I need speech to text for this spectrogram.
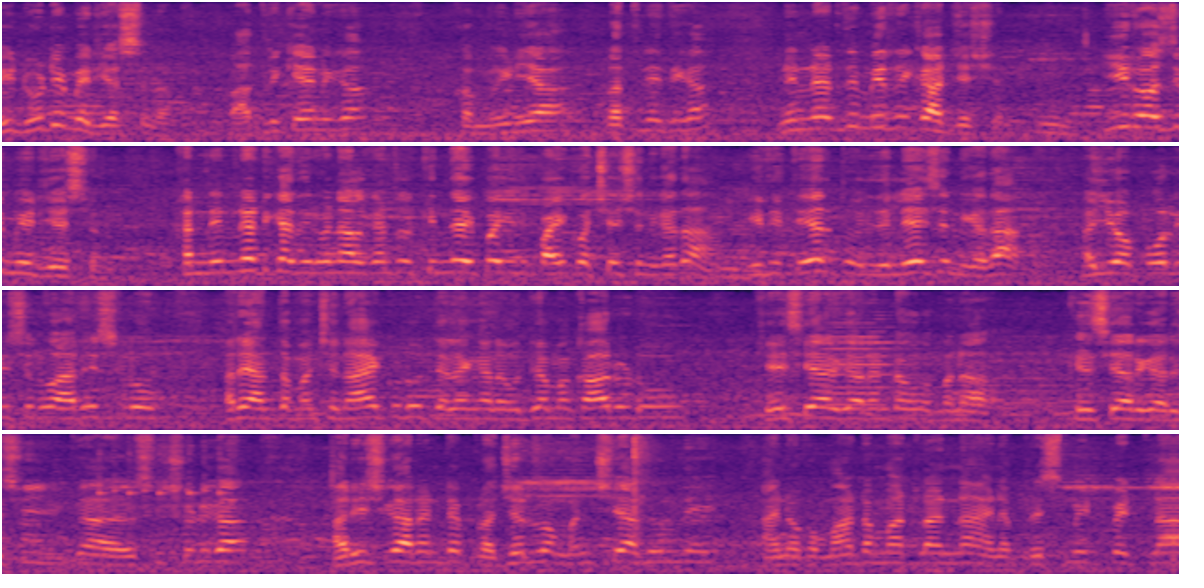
మీ డ్యూటీ మీరు చేస్తున్నారు. పాత్రికేయునిగా ఒక మీడియా ప్రతినిధిగా నిన్నటిది మీరు రికార్డ్ చేశారు. ఈ రోజు మీరు చేశారు. కానీ నిన్నటికి అది ఇరవై నాలుగు గంటల కింద అయిపోయి ఇది పైకి వచ్చేసింది కదా? ఇది తేలుతూ ఇది లేచింది కదా? అయ్యో పోలీసులు అరెస్టులు అరే అంత మంచి నాయకుడు తెలంగాణ ఉద్యమకారుడు కేసీఆర్ గారు అంటే మన కేసీఆర్ గారి శిష్యుడిగా హరీష్ గారు అంటే ప్రజల్లో మంచి అది ఉంది. ఆయన ఒక మాట మాట్లాడినా ఆయన ప్రెస్ మీట్ పెట్టినా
